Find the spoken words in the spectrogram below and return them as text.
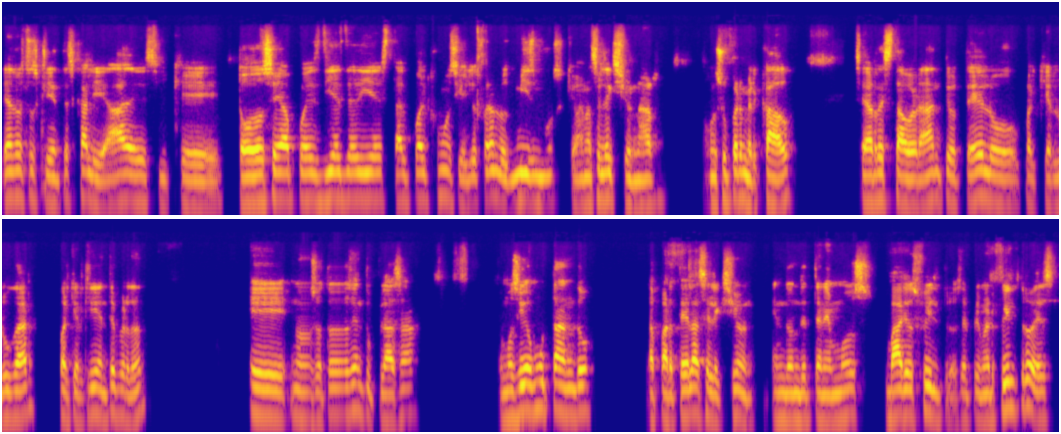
a nuestros clientes calidades y que todo sea pues 10 de 10, tal cual como si ellos fueran los mismos que van a seleccionar un supermercado, sea restaurante, hotel o cualquier lugar, cualquier cliente, perdón. Eh, nosotros en tu plaza hemos ido mutando la parte de la selección, en donde tenemos varios filtros. El primer filtro es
